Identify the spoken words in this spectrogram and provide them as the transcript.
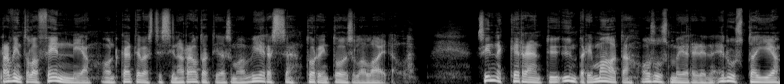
Ravintola Fennia on kätevästi siinä rautatieaseman vieressä torin toisella laidalla. Sinne kerääntyy ympäri maata osuusmeijereiden edustajia.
